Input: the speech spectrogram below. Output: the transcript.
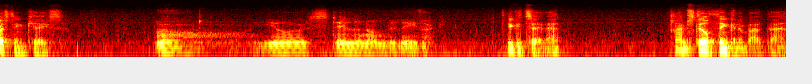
Just in case. No, you're still an unbeliever. You could say that. I'm still thinking about that.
